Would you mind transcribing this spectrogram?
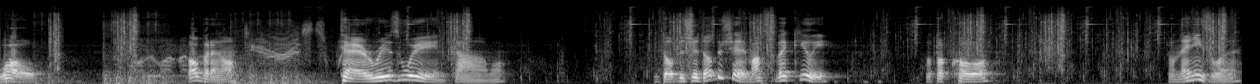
Wow. Dobre, no. Terrorist win, kámo. Dobře, dobře, má své killy. Toto kolo. To není zlé.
